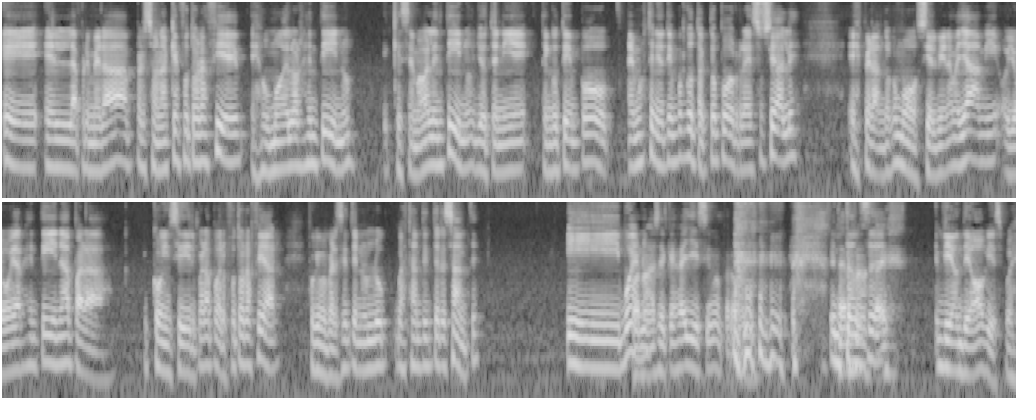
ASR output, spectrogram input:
Eh, el- la primera persona que fotografié es un modelo argentino que se llama Valentino. Yo tenía, tengo tiempo, hemos tenido tiempo en contacto por redes sociales, esperando como si él viene a Miami o yo voy a Argentina para coincidir para poder fotografiar, porque me parece que tiene un look bastante interesante. Y Por bueno, no decir que es bellísimo, pero entonces, beyond the obvious, pues.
